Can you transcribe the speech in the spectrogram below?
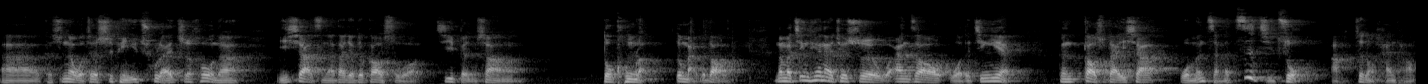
啊。可是呢，我这个视频一出来之后呢，一下子呢，大家都告诉我，基本上都空了，都买不到了。那么今天呢，就是我按照我的经验跟告诉大家一下，我们怎么自己做。啊，这种含糖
